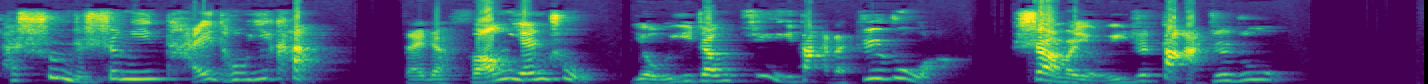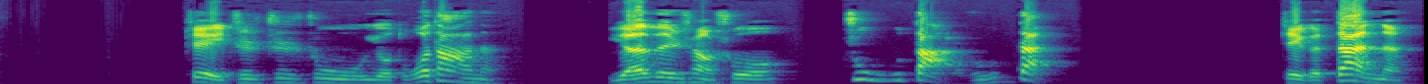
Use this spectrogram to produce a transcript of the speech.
他顺着声音抬头一看，在这房檐处有一张巨大的蜘蛛网，上面有一只大蜘蛛。这只蜘蛛有多大呢？原文上说“猪大如蛋”，这个“弹”呢，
